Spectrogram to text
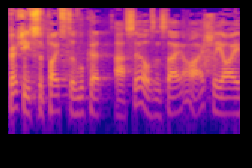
we're actually supposed to look at ourselves and say, oh, actually, I,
